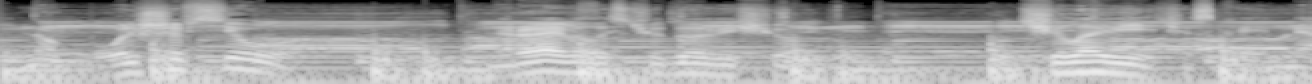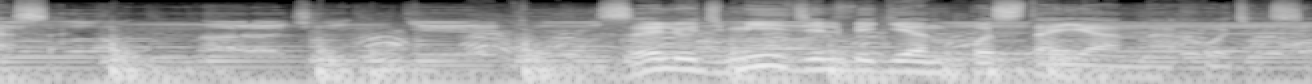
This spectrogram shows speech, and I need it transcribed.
Но больше всего нравилось чудовищу человеческое мясо. За людьми Дельбиген постоянно охотится.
